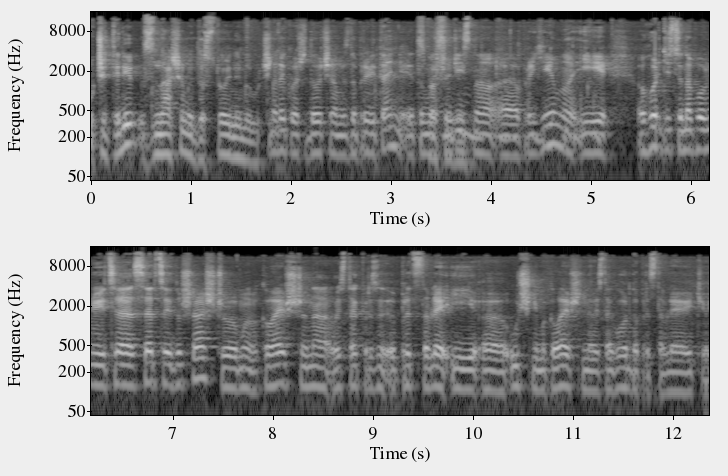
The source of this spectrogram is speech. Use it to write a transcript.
учителів з нашими достойними учнями. Ми також долучаємось до привітань, і тому що дійсно е, приємно і гордістю наповнюється серце і душа, що Миколаївщина ось так представляє, і е, учні Миколаївщини ось так гордо представляють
